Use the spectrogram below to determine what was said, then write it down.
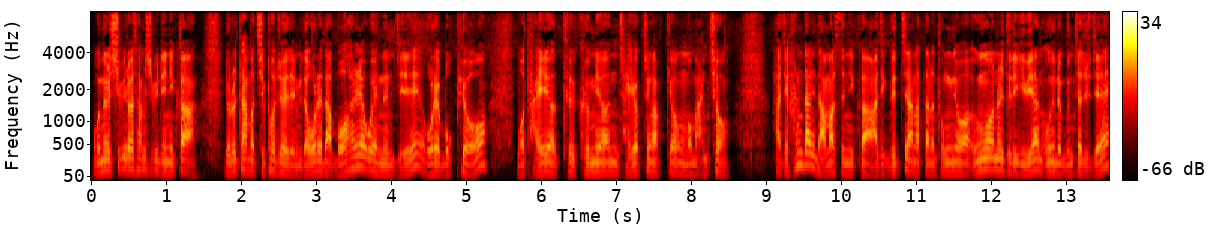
오늘 11월 30일이니까 요럴 때 한번 짚어줘야 됩니다. 올해 다뭐 하려고 했는지, 올해 목표, 뭐 다이어트, 금연, 자격증 합격 뭐 많죠. 아직 한 달이 남았으니까 아직 늦지 않았다는 동료와 응원을 드리기 위한 오늘의 문자 주제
